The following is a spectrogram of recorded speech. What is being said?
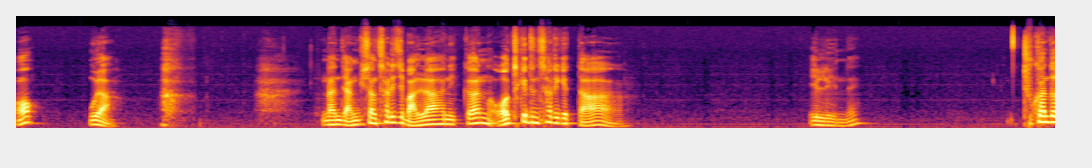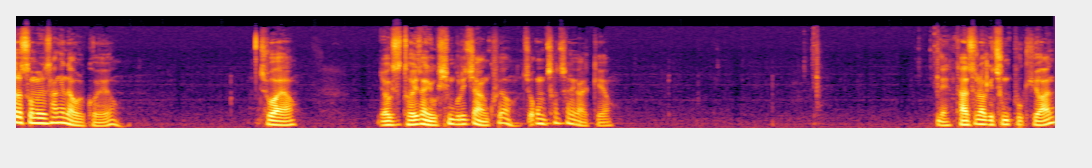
어? 뭐야? 난 양귀상 차리지 말라 하니까 어떻게든 차리겠다. 일리 있네. 두 칸 들어서면 상이 나올 거예요. 좋아요. 여기서 더 이상 욕심 부리지 않고요. 조금 천천히 갈게요. 네, 단순하게 중포 귀환.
